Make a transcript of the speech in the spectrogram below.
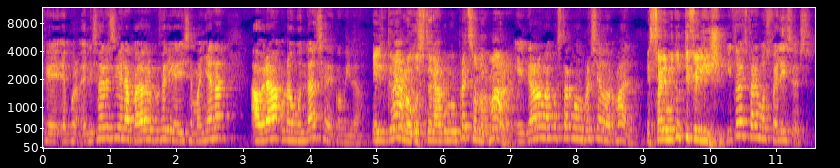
que eh, bueno, Eliseo recibe la palabra profética y dice, mañana habrá una abundancia de comida. E il grano costerà come un prezzo normale Y el grano va a costar como un precio normal. e saremo tutti felici. Y todos estaremos felices.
